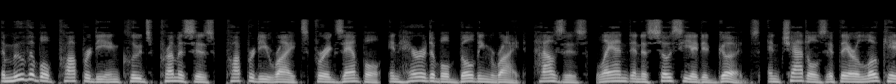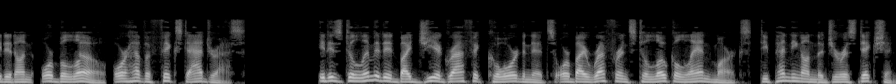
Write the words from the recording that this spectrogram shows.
Immovable property includes premises, property rights for example, inheritable building right, houses, land and associated goods, and chattels if they are located on, or below, or have a fixed address. It is delimited by geographic coordinates or by reference to local landmarks, depending on the jurisdiction.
